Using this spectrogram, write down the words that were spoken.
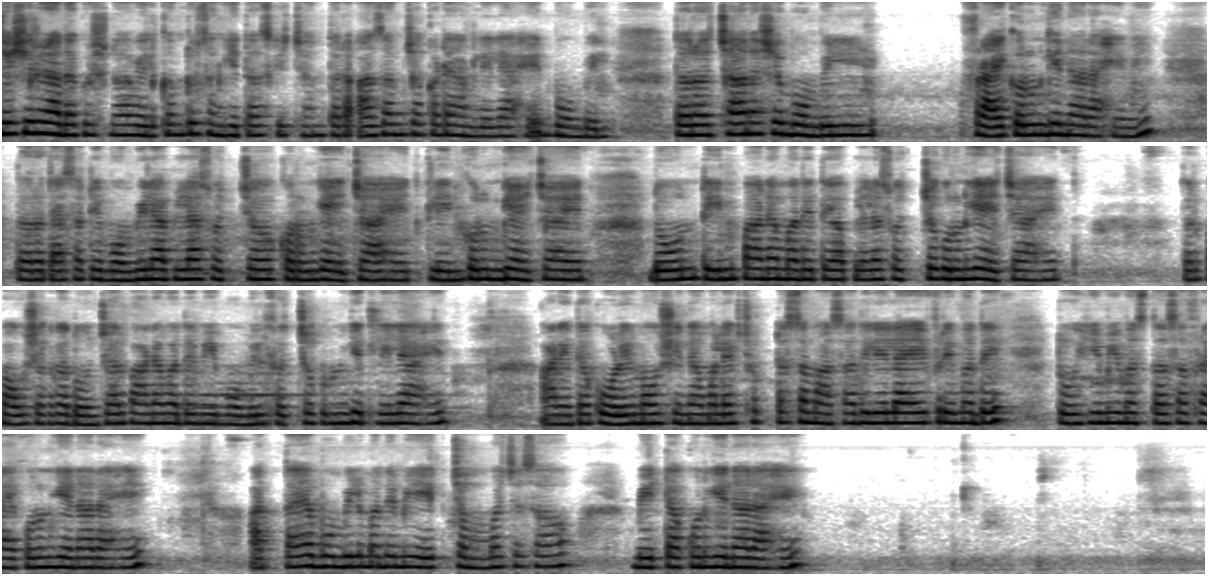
Jai Shri Radhakrishna. Welcome to Sangeeta's kitchen तर आज आमच्याकडे आणलेले आहेत बोंबील. तर छान असे बोंबील फ्राय करून घेणार आहे मी. तर त्यासाठी बोंबील आपल्याला स्वच्छ करून घ्यायचे आहेत क्लीन करून घ्यायचे आहेत. दोन तीन पाण्यामध्ये ते आपल्याला स्वच्छ करून घ्यायचे आहेत. तर पाहू शकता दोन चार पाण्यामध्ये मी बोंबील स्वच्छ करून घेतलेले आहेत. आणि त्या कोळी मावशीने आम्हाला एक छोटासा मासा दिलेला आहे फ्रीमध्ये. तोही मी मस्त असा फ्राय करून घेणार आहे. आत्ता या बोंबीलमध्ये मी एक चम्मच असं मीठ टाकून घेणार आहे.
